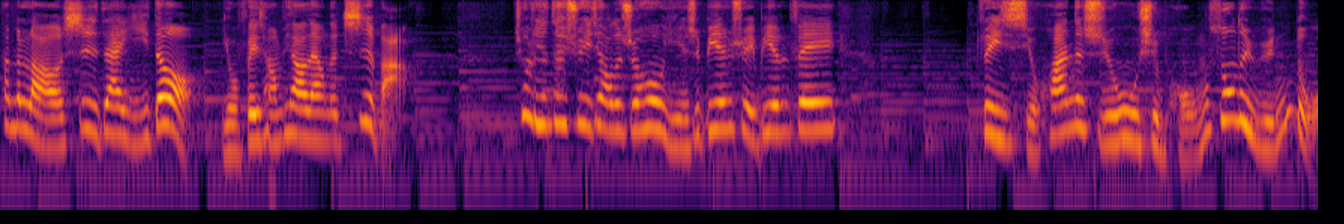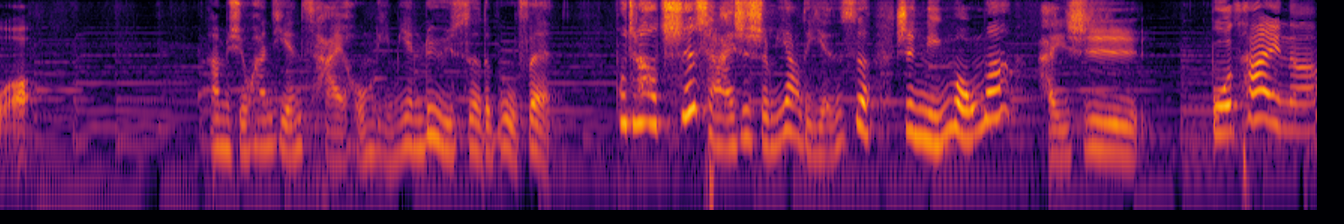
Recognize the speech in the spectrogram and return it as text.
他们老是在移动，有非常漂亮的翅膀，就连在睡觉的时候也是边睡边飞。最喜欢的食物是蓬松的云朵。它们喜欢舔彩虹里面绿色的部分，不知道吃起来是什么样的颜色？是柠檬吗？还是菠菜呢？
